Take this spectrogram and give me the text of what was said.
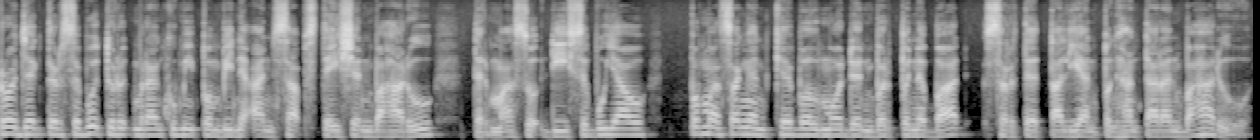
projek tersebut turut merangkumi pembinaan substesen baharu termasuk di Sebuyau pemasangan kabel moden berpenebat serta talian penghantaran baharu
